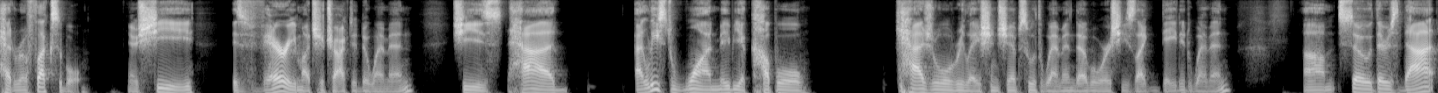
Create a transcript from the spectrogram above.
heteroflexible. You know, she is very much attracted to women. She's had at least one, maybe a couple casual relationships with women that where she's like dated women. Um, so there's that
